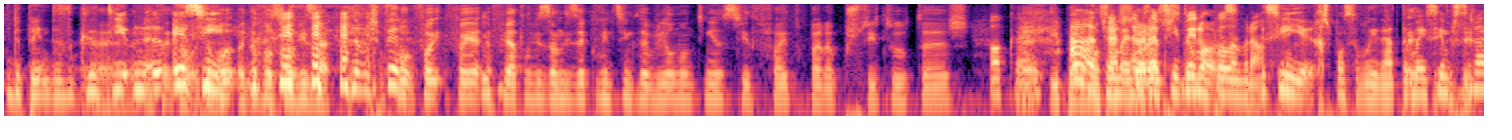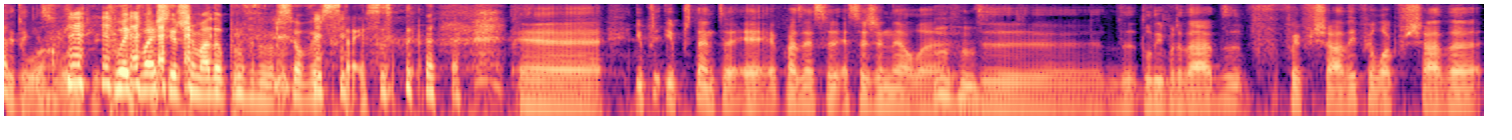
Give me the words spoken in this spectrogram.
Depende de que uh, tipo. É então, assim. Então, então vou só avisar. não, foi, foi, foi, foi, à televisão dizer que o 25 de Abril não tinha sido feito para prostitutas okay. uh, e para ah, também não era assim, o palavrão. Sim, a responsabilidade também é, sempre será tua. tu é que vais ser chamado a provedor se houver stress. uh, e, e, portanto, é, é, quase essa, essa janela uhum. de, de, de, liberdade foi fechada e foi logo fechada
